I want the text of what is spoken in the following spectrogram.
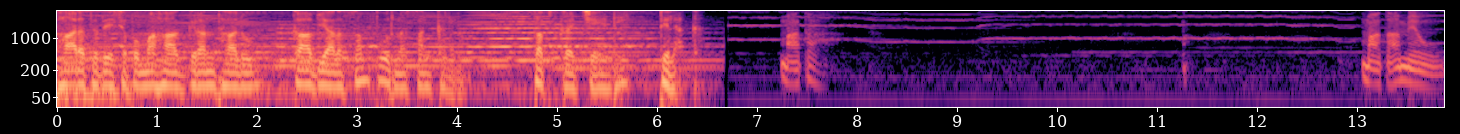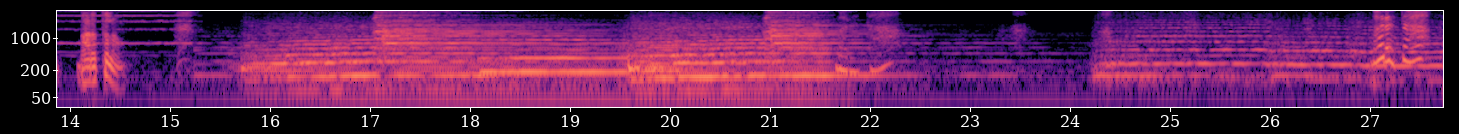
భారతదేశపు మహా గ్రంథాలు కావ్యాల సంపూర్ణ సంకలనం. సబ్స్క్రైబ్ చేయండి. తిలక్. మాత. మాత మేము భరతులం. భరత? భరత?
